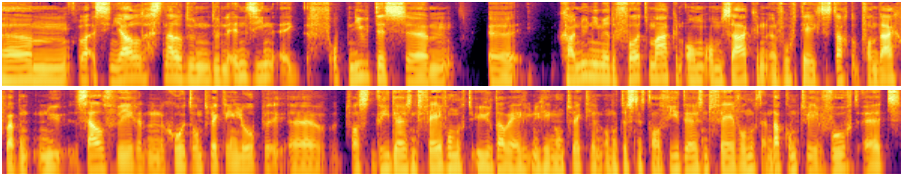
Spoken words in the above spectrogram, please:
Um, een signaal sneller doen, doen inzien. Ik, opnieuw, het is, uh, ik ga nu niet meer de fout maken om, om zaken uh, vroegtijdig te starten op vandaag. We hebben nu zelf weer een grote ontwikkeling lopen. Uh, het was 3500 uur dat we eigenlijk nu gingen ontwikkelen. Ondertussen is het al 4500 en dat komt weer voort uit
